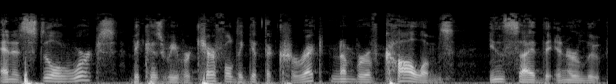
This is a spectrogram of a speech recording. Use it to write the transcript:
And it still works because we were careful to get the correct number of columns inside the inner loop.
